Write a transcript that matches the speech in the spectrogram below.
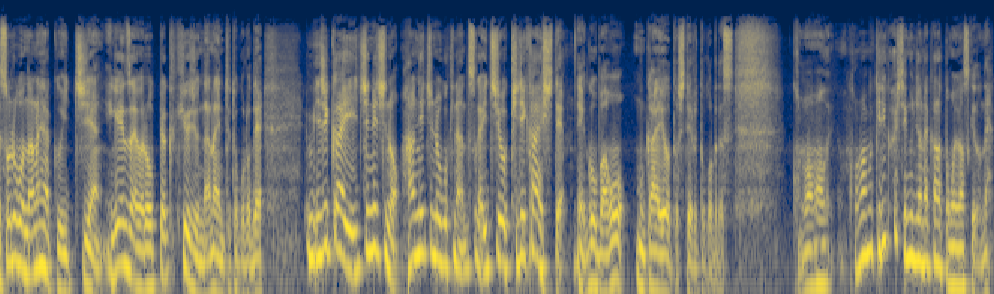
その後701円、現在は697円というところで、短い1日の、半日の動きなんですが、一応切り返して、5番を迎えようとしているところです。このまま、このまま切り返していくんじゃないかなと思いますけどね。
